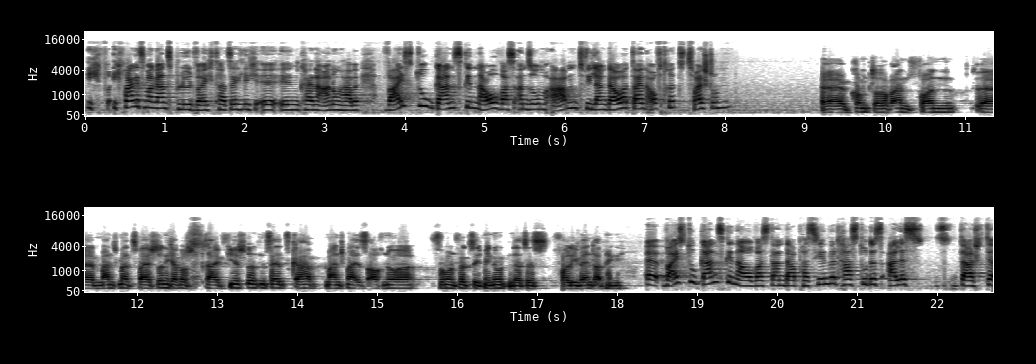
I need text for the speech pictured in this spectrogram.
Ich, ich frage jetzt mal ganz blöd, weil ich tatsächlich äh, keine Ahnung habe. Weißt du ganz genau, was an so einem Abend, wie lang dauert dein Auftritt? Zwei Stunden? Äh, kommt drauf an, von äh, manchmal zwei Stunden. Ich habe auch drei, vier Stunden Sets gehabt. Manchmal ist auch nur 45 Minuten. Das ist voll eventabhängig. Äh, weißt du ganz genau, was dann da passieren wird? Hast du das alles da, da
